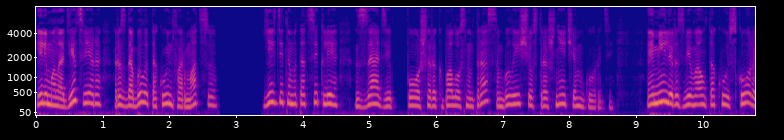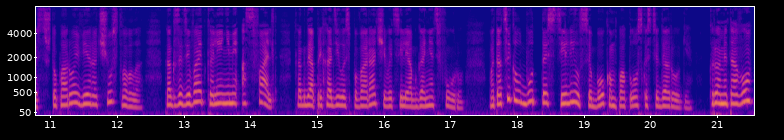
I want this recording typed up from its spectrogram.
Или молодец, Вера, раздобыла такую информацию?» Ездить на мотоцикле сзади по широкополосным трассам было еще страшнее, чем в городе. Эмиль развивал такую скорость, что порой Вера чувствовала, как задевает коленями асфальт, когда приходилось поворачивать или обгонять фуру. Мотоцикл будто стелился боком по плоскости дороги. Кроме того,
